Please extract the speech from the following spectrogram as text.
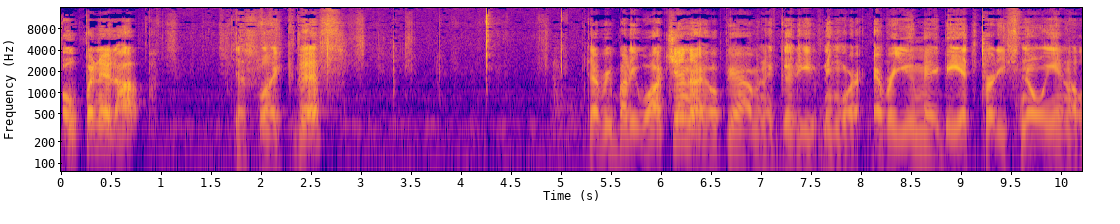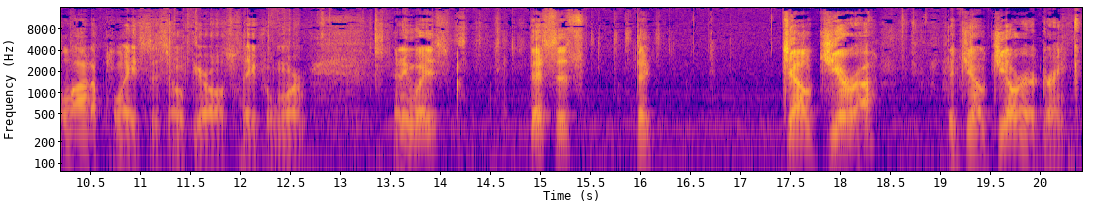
open it up just like this to everybody watching. I hope you're having a good evening wherever you may be. It's pretty snowy in a lot of places. Hope you're all safe and warm. Anyways, this is the Jalgira, the Jalgira drink,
